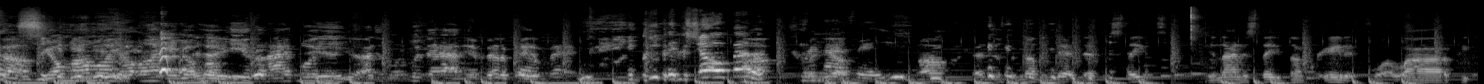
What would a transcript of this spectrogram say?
you time. something. Your mama, your aunt, and your four kids are not employees. Yeah, yeah. I just want to put that out there. Better pay them back. Show better. We're Yeah. Not saying you. That's just another debt that the states, the United States, done created for a lot of people.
